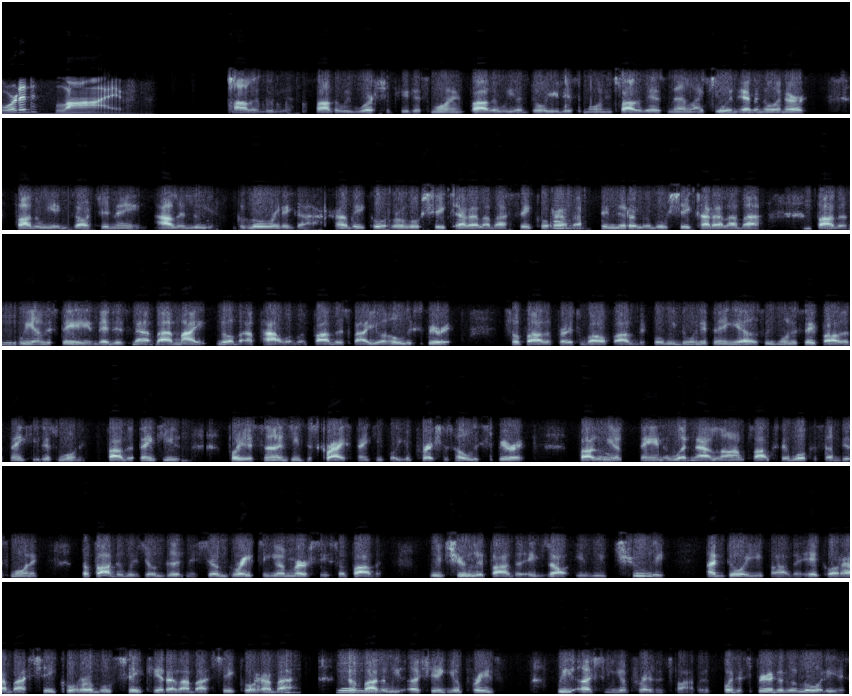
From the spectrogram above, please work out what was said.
Recorded live. Hallelujah. Father, we worship you this morning. Father, we adore you this morning. Father, there's none like you in heaven or in earth. Father, we exalt your name. Hallelujah. Glory to God. Father, we understand that it's not by might nor by power, but Father, it's by your Holy Spirit. So, Father, first of all, Father, before we do anything else, we want to say, Father, thank you this morning. Father, thank you for your Son, Jesus Christ. Thank you for your precious Holy Spirit. Father, we understand it wasn't our alarm clocks that woke us up this morning, but Father, it was your goodness, your grace, and your mercy. So, Father, we truly, Father, exalt you. We truly adore you, Father. So, Father, we usher in your praise. We usher in your presence, Father. For the Spirit of the Lord is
